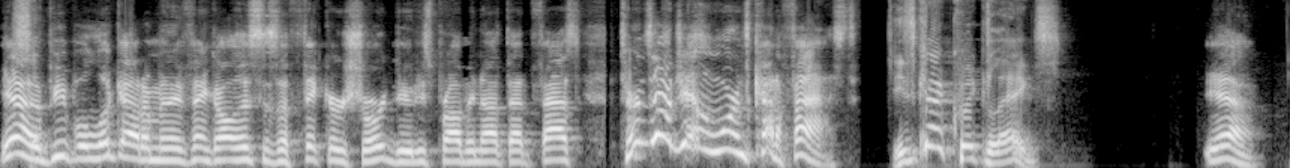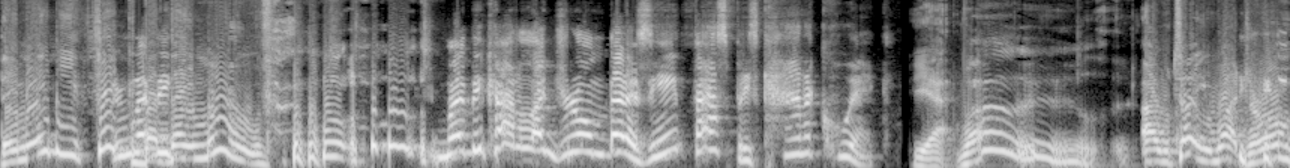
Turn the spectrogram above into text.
Yeah, So- people look at him and they think, "Oh, this is a thicker, short dude. He's probably not that fast." Turns out Jaylen Warren's kind of fast. He's got quick legs. Yeah, They may be thick, but be- they move. might be kind of like Jerome Bettis. He ain't fast, but he's kind of quick. yeah. Well, I will tell you what. Jerome,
